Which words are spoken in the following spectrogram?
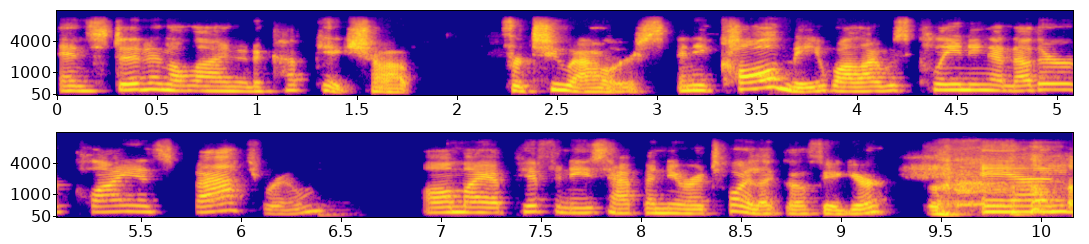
and stood in a line at a cupcake shop for two hours. And he called me while I was cleaning another client's bathroom. All my epiphanies happened near a toilet, go figure. And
